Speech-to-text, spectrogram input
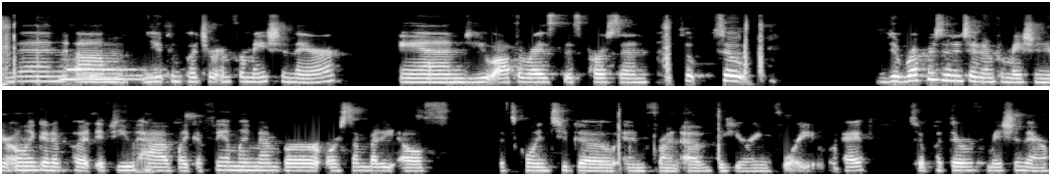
And then um, you can put your information there, and you authorize this person. So, so the representative information you're only going to put if you have like a family member or somebody else that's going to go in front of the hearing for you. Okay, so put their information there,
